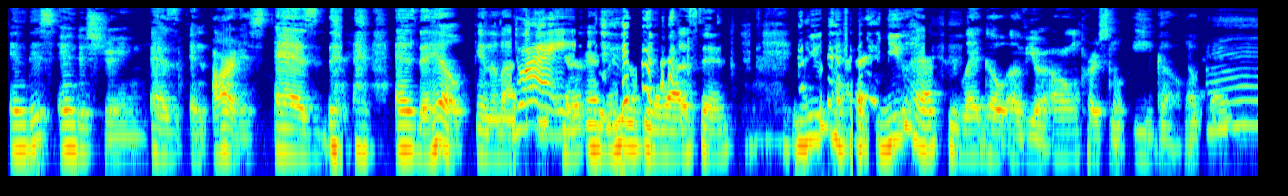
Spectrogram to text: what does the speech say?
in this industry, as an artist, as as the help in a lot right. And, and a lot of sense. You you have to let go of your own personal ego. Okay. Mm.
